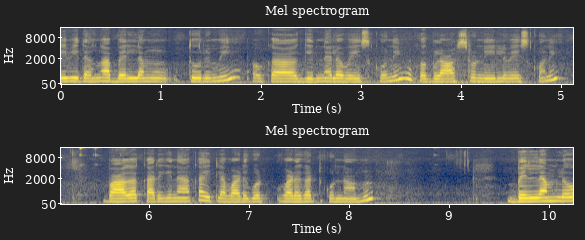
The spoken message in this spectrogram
ఈ విధంగా బెల్లము తురిమి ఒక గిన్నెలో వేసుకొని ఒక గ్లాసులో నీళ్ళు వేసుకొని బాగా కరిగినాక ఇట్లా వడగొట్ వడగట్టుకున్నాము. బెల్లంలో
